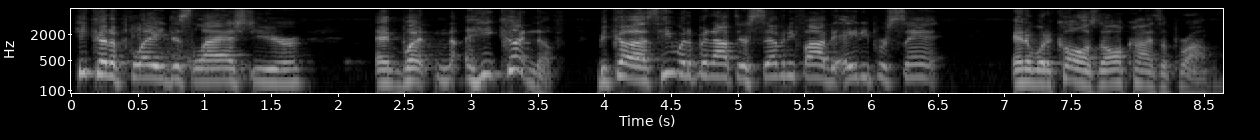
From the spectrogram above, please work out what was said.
he could have played this last year, and but he couldn't have because he would have been out there 75 to 80 percent, and it would have caused all kinds of problems.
